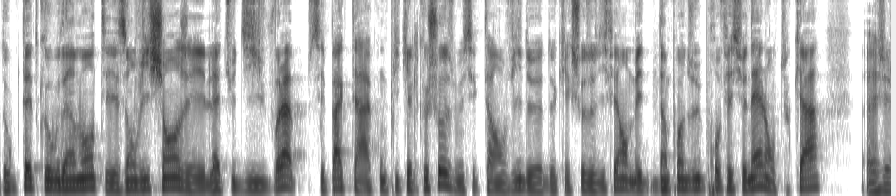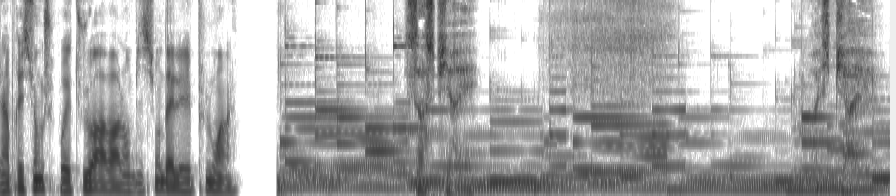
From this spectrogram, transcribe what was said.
Donc peut-être qu'au bout d'un moment, tes envies changent et là tu te dis, voilà, c'est pas que t'as accompli quelque chose, mais c'est que t'as envie de, de quelque chose de différent. Mais d'un point de vue professionnel, en tout cas, euh, j'ai l'impression que je pourrais toujours avoir l'ambition d'aller plus loin. S'inspirer. Respirer.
